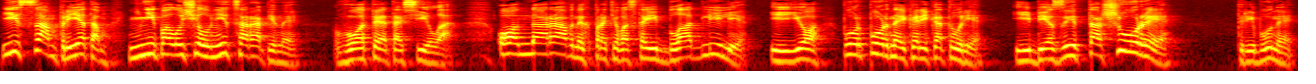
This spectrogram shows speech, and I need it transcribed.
и сам при этом не получил ни царапины. Вот это сила! Он на равных противостоит Бладлили и ее пурпурной карикатуре. И без Иташуры! Трибуны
